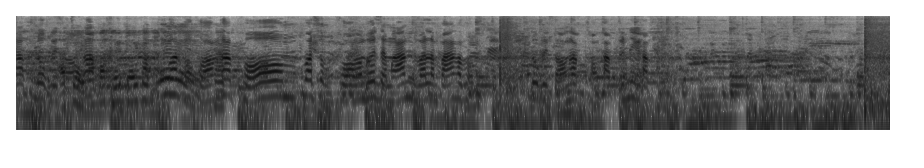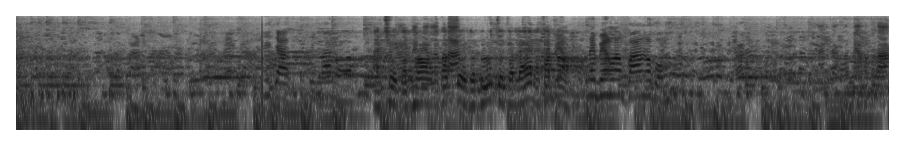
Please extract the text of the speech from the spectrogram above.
ครับลูกที่สอะองช่วยครัทำบมาคืนตัวครับเออวัดของขวางครับผมวัดสงขวางอำเภอเสมามจังหวัดลำปางครับผมลูกที่สองครับของขับขึ้นนี่ครับนี่จากทีมงานของครับอะช่วยกันทองครับช่วยกันรู้ช่วยกันแล้วนะครับเนาะในเบียงลำปางครับผมจากระเบียงลำปาง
